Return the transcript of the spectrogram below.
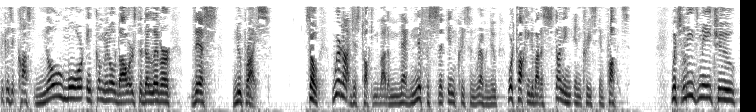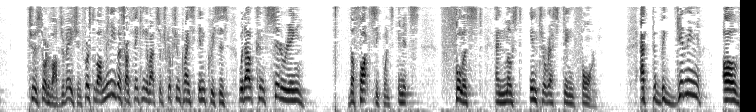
because it cost no more incremental dollars to deliver this new price. So we're not just talking about a magnificent increase in revenue, we're talking about a stunning increase in profits. Which leads me to to a sort of observation. First of all, many of us are thinking about subscription price increases without considering the thought sequence in its fullest and most interesting form. At the beginning of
